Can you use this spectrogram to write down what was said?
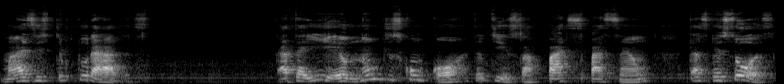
mais estruturada. Até aí eu não desconcordo disso, a participação das pessoas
